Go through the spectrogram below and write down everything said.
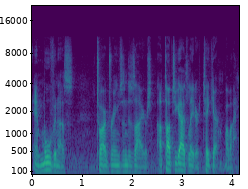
and moving us to our dreams and desires. I'll talk to you guys later. Take care. Bye bye.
